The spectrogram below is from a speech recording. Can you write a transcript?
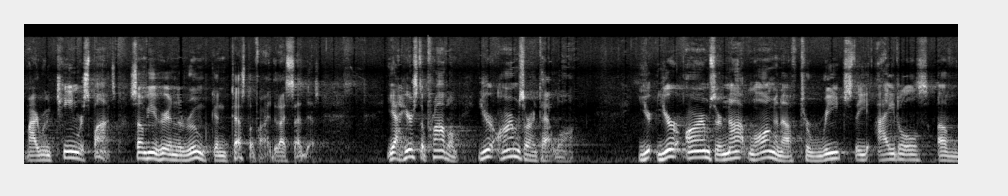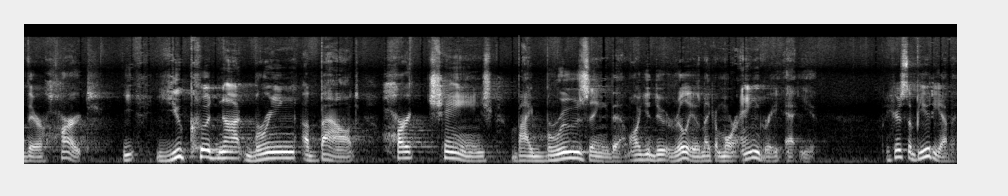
My routine response. Some of you here in the room can testify that I said this. Yeah, here's the problem your arms aren't that long. Your, your arms are not long enough to reach the idols of their heart. You, you could not bring about heart change by bruising them. All you do really is make them more angry at you. But here's the beauty of it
